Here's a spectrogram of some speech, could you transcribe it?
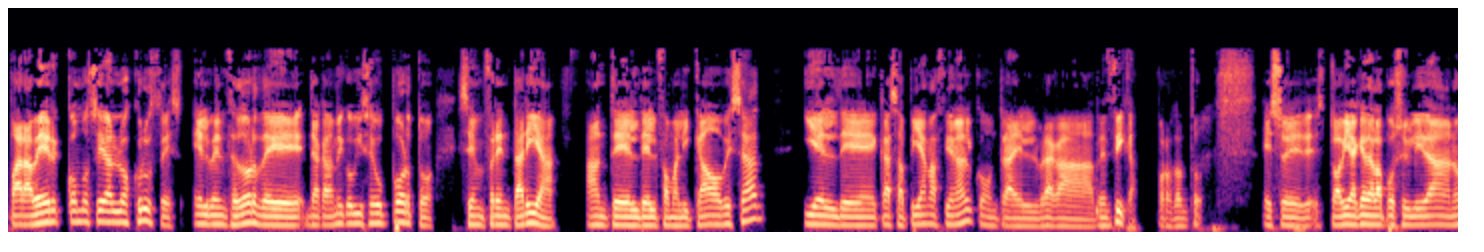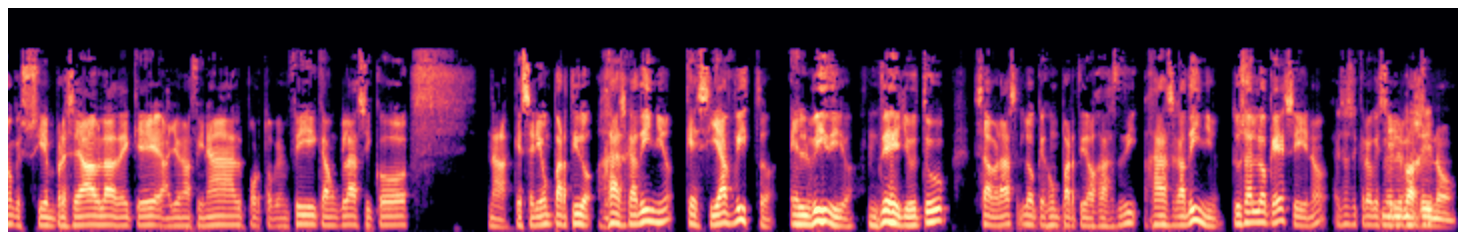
para ver cómo serán los cruces, el vencedor de, de Académico Viseu Porto se enfrentaría ante el del Famalicao Besat y el de Casapía Nacional contra el Braga Benfica. Por lo tanto, eso todavía queda la posibilidad, ¿no? Que siempre se habla de que haya una final, Porto Benfica, un clásico. Nada, que sería un partido rasgadiño, que si has visto el vídeo de YouTube, sabrás lo que es un partido rasgadiño. ¿Tú sabes lo que es? Sí, ¿no? Eso sí creo que sí. Me lo imagino,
